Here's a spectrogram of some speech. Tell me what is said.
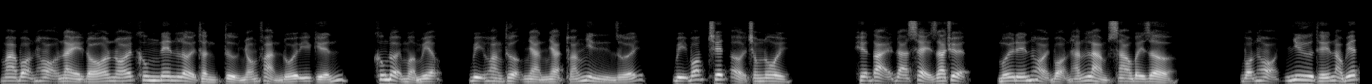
Mà bọn họ này đó nói không nên lời thần tử nhóm phản đối ý kiến, không đợi mở miệng, bị Hoàng thượng nhàn nhạt thoáng nhìn dưới, bị bóp chết ở trong nôi. Hiện tại đã xảy ra chuyện, mới đến hỏi bọn hắn làm sao bây giờ. Bọn họ như thế nào biết?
